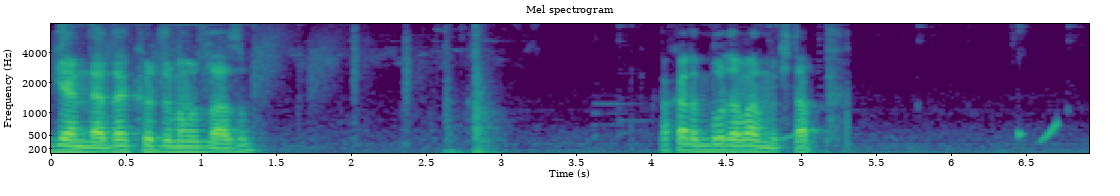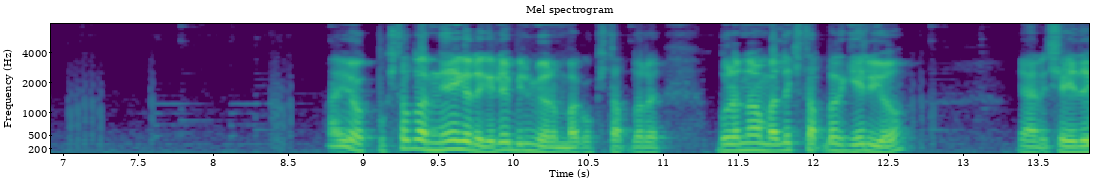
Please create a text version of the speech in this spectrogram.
gemlerden kırdırmamız lazım. Bakalım burada var mı kitap? Ha yok bu kitaplar neye göre geliyor bilmiyorum bak o kitapları. Burada normalde kitaplar geliyor. Yani şeyde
